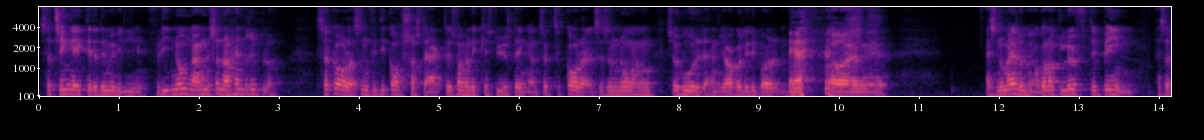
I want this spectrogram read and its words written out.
så tænker jeg ikke, det er det med vilje. Fordi nogle gange, så når han dribler, så går der sådan, fordi det går så stærkt, det er som han ikke kan styre stængeren, så, så går der altså sådan nogle gange så hurtigt, at han jogger lidt i bolden. Ja. Og øh, altså normalt vil man jo godt nok løfte det ben, altså,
